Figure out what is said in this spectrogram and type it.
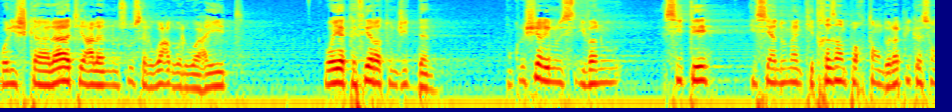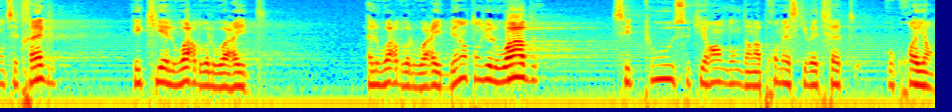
والإشكالات على النصوص الوعد والوعيد وهي كثيرة جدا. Donc le cher il va nous citer ici un domaine qui est très important de l'application de cette règle et qui est le ward ou le ward ou. Bien entendu, le ward, c'est tout ce qui rentre donc dans la promesse qui va être faite aux croyants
